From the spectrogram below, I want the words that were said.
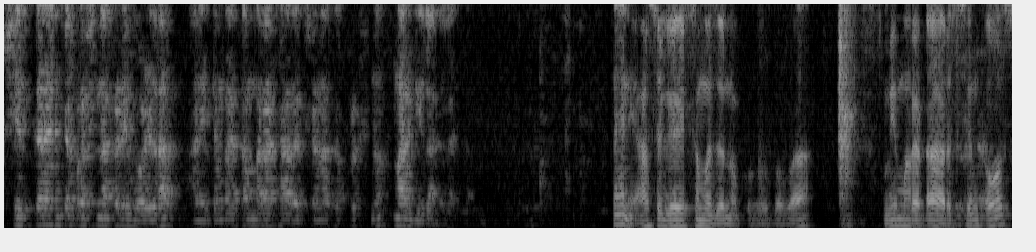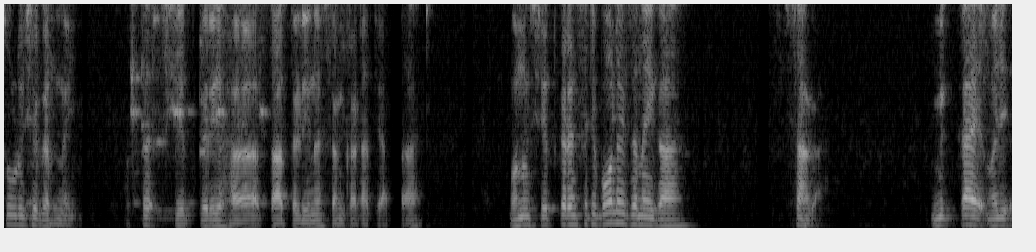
शेतकऱ्यांच्या प्रश्नाकडे वळलात आणि त्यामुळे आता मराठा आरक्षणाचा प्रश्न मार्गी लागला. नाही नाही असं गैरसमज नको हो बाबा. मी मराठा आरक्षण कवा सोडू शकत नाही? फक्त शेतकरी हा तातडीनं संकटात आहे आता. म्हणून शेतकऱ्यांसाठी बोलायचं नाही का? सांगा. मी काय म्हणजे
